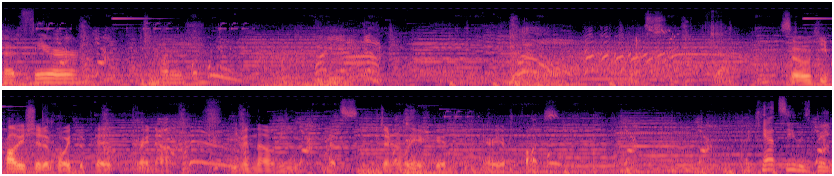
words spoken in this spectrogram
that fair punish. So he probably should avoid the pit right now, even though he that's generally a good area for Fox. I can't see this being.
